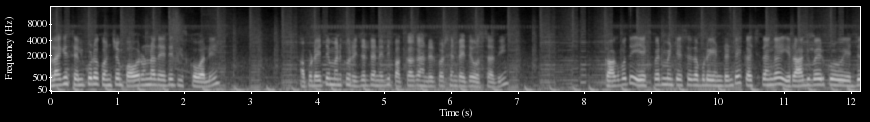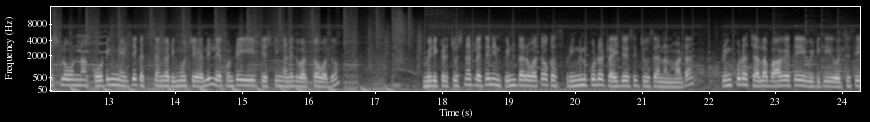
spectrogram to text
అలాగే సెల్ కూడా కొంచెం పవర్ ఉన్నది అయితే తీసుకోవాలి. అప్పుడైతే మనకు రిజల్ట్ అనేది పక్కాగా హండ్రెడ్ పర్సెంట్ అయితే వస్తుంది. కాకపోతే ఈ ఎక్స్పెరిమెంట్ చేసేటప్పుడు ఏంటంటే ఖచ్చితంగా ఈ రాగి వైర్కు ఎడ్జస్ట్లో ఉన్న కోటింగ్ని అయితే ఖచ్చితంగా రిమూవ్ చేయాలి. లేకుంటే ఈ టెస్టింగ్ అనేది వర్క్ అవ్వదు. మీరు ఇక్కడ చూసినట్లయితే నేను పిన్ తర్వాత ఒక స్ప్రింగ్ను కూడా ట్రై చేసి చూశాను అనమాట స్ప్రింగ్ కూడా చాలా బాగా అయితే వీటికి వచ్చేసి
